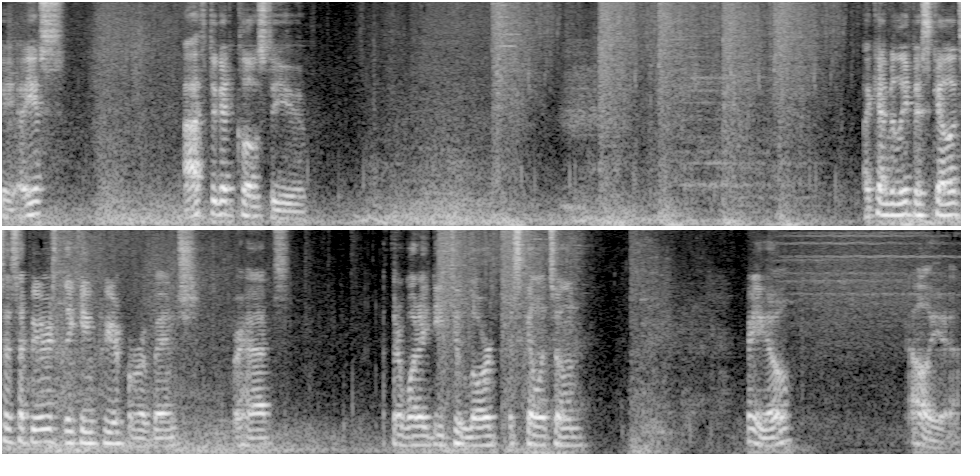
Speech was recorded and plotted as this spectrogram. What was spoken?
Okay, I guess... I have to get close to you. I can't believe the skeletons appears. They came here for revenge, perhaps. After what I did to Lord Skeleton. There you go. Oh yeah.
